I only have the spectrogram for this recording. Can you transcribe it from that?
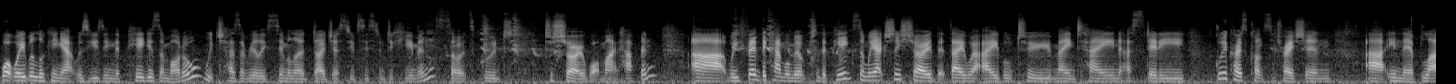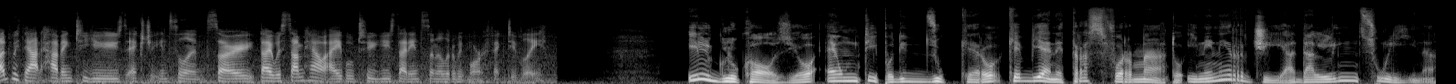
What we were looking at was using the pig as a model, which has a really similar digestive system to humans, so it's good to show what might happen. Uh, we fed the camel milk to the pigs, and we actually showed that they were able to maintain a steady glucose concentration uh, in their blood without having to use extra insulin. So they were somehow able to use that insulin a little bit more effectively. Il glucosio è un tipo di zucchero che viene trasformato in energia dall'insulina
